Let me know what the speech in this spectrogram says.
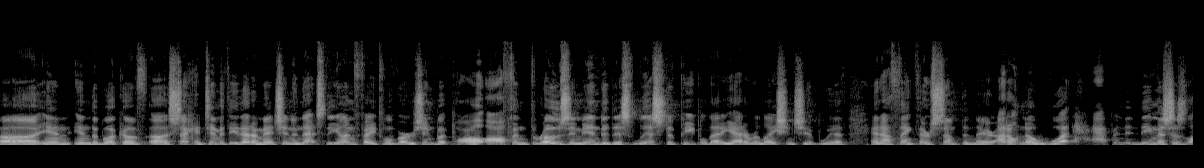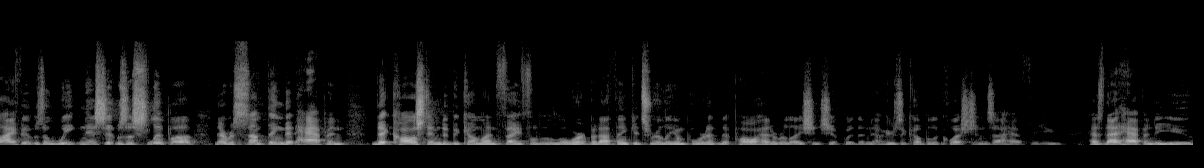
uh, in, in the book of uh, 2 Timothy that I mentioned, and that's the unfaithful version. But Paul often throws him into this list of people that he had a relationship with, and I think there's something there. I don't know what happened in Demas's life. It was a weakness, it was a slip up. There was something that happened that caused him to become unfaithful to the Lord. But I think it's really important that Paul had a relationship with him. Now, here's a couple of questions I have for you. Has that happened to you?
